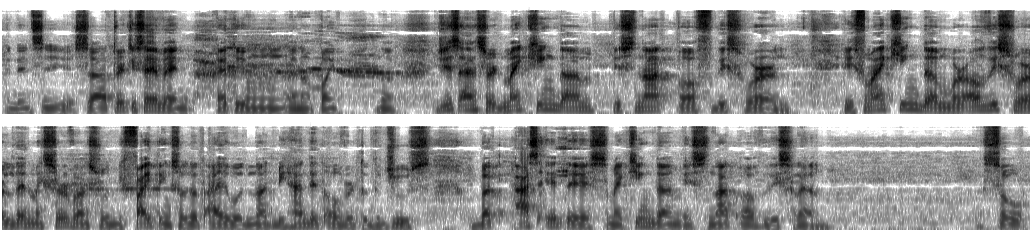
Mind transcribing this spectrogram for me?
And then si, sa 37, ito yung ano, point. No? Jesus answered, My kingdom is not of this world. If my kingdom were of this world, then my servants would be fighting so that I would not be handed over to the Jews. But as it is, my kingdom is not of this realm. So,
